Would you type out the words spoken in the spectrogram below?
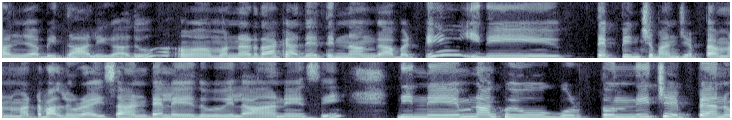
పంజాబీ థాలి కాదు మొన్నటిదాకా అదే తిన్నాం కాబట్టి ఇది తెప్పించమని చెప్పామనమాట. వాళ్ళు రైసా అంటే లేదు ఇలా అనేసి. దీన్ని ఏం నాకు గుర్తుంది చెప్పాను.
